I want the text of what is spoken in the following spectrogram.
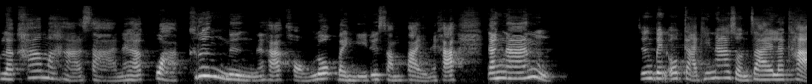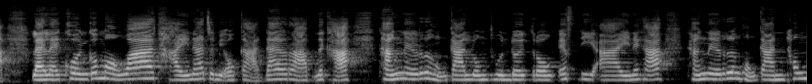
ูลค่ามหาศาลนะคะกว่าครึ่งหนึ่งนะคะของโลกใบนี้ด้วยซ้ำไปนะคะ ดังนั้น จึงเป็นโอกาสที่น่าสนใจแล้วค่ะ หลายๆ คนก็มองว่าไทยน่าจะมีโอกาสได้รับนะคะ ทั้งในเรื่องของการลงทุนโดยตรง FDI นะคะ ทั้งในเรื่องของการท่อง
